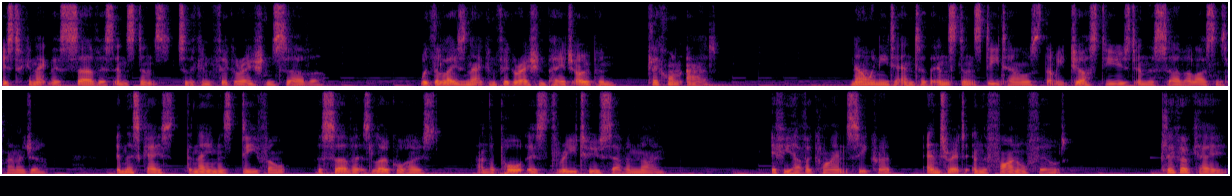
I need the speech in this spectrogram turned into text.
is to connect this service instance to the configuration server. With the LaserNet configuration page open, click on Add. Now we need to enter the instance details that we just used in the server license manager. In this case, the name is default, the server is localhost, and the port is 3279. If you have a client secret, enter it in the final field. Click OK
